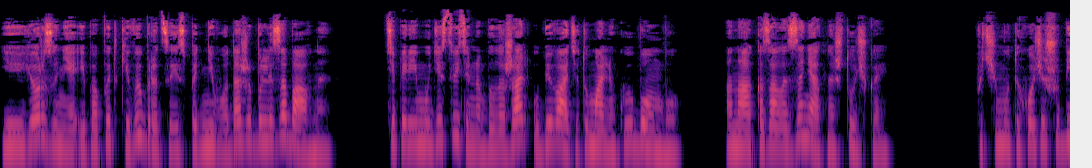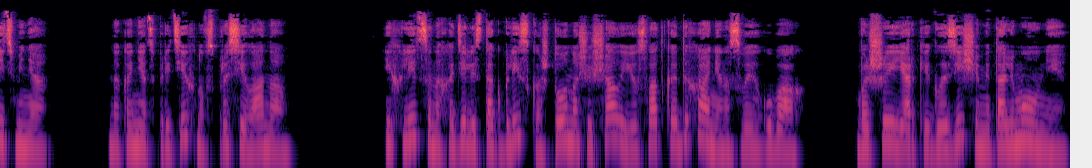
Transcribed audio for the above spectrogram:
Ее ерзания и попытки выбраться из-под него даже были забавны. Теперь ему действительно было жаль убивать эту маленькую бомбу. Она оказалась занятной штучкой. «Почему ты хочешь убить меня?» Наконец, притихнув, спросила она. Их лица находились так близко, что он ощущал ее сладкое дыхание на своих губах. Большие яркие глазища метали молнии,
